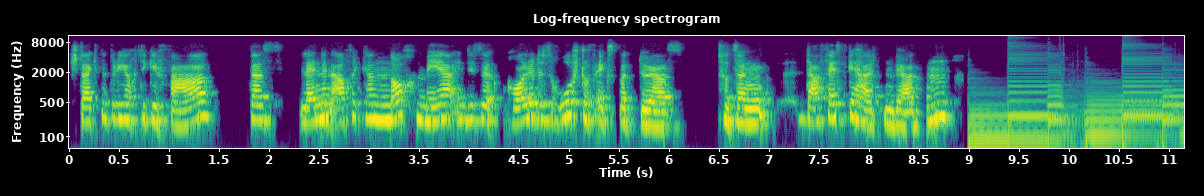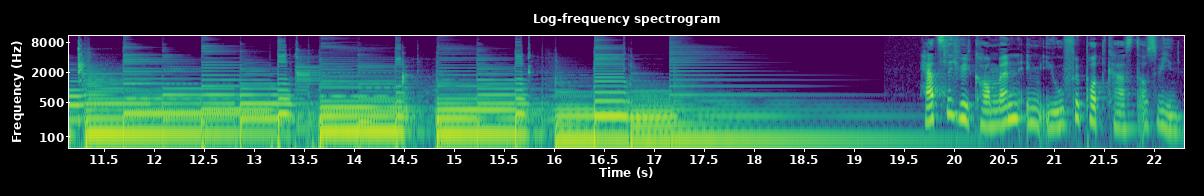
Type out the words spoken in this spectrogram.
steigt natürlich auch die Gefahr, dass Länder in Afrika noch mehr in diese Rolle des Rohstoffexporteurs sozusagen da festgehalten werden. Herzlich willkommen im IUFE Podcast aus Wien.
